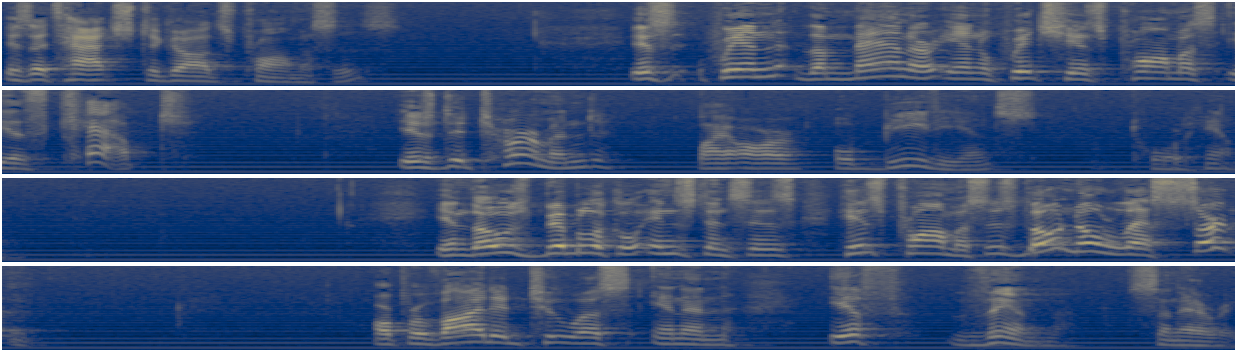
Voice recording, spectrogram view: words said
is attached to God's promises is when the manner in which his promise is kept is determined by our obedience toward him. In those biblical instances, his promises, though no less certain, are provided to us in an if then scenario.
